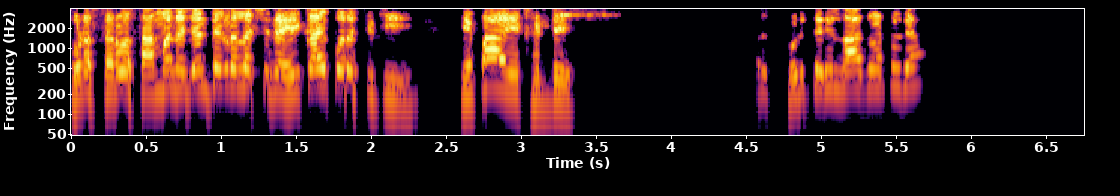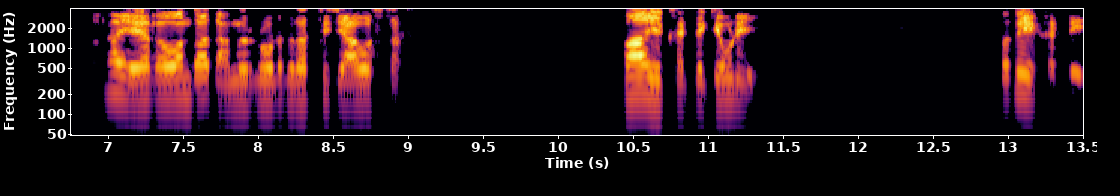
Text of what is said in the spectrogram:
थोडं सर्वसामान्य जनतेकडे लक्ष द्या. ही काय परिस्थिती? हे पहा हे खड्डे. अरे थोडी तरी लाज वाटू द्या. हे रवंदा धामीर रोड रस्त्याची अवस्था. पहा हे खड्डे केवढे. बघा हे खड्डे.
